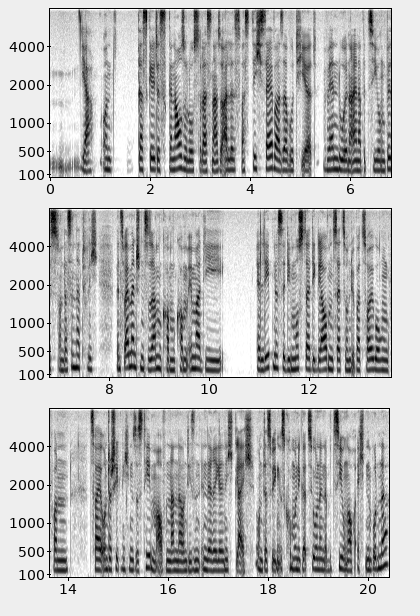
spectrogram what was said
ja, und das gilt es genauso loszulassen. Also alles, was dich selber sabotiert, wenn du in einer Beziehung bist. Und das sind natürlich, wenn zwei Menschen zusammenkommen, kommen immer die Erlebnisse, die Muster, die Glaubenssätze und Überzeugungen von zwei unterschiedlichen Systemen aufeinander und die sind in der Regel nicht gleich. Und deswegen ist Kommunikation in der Beziehung auch echt ein Wunder.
